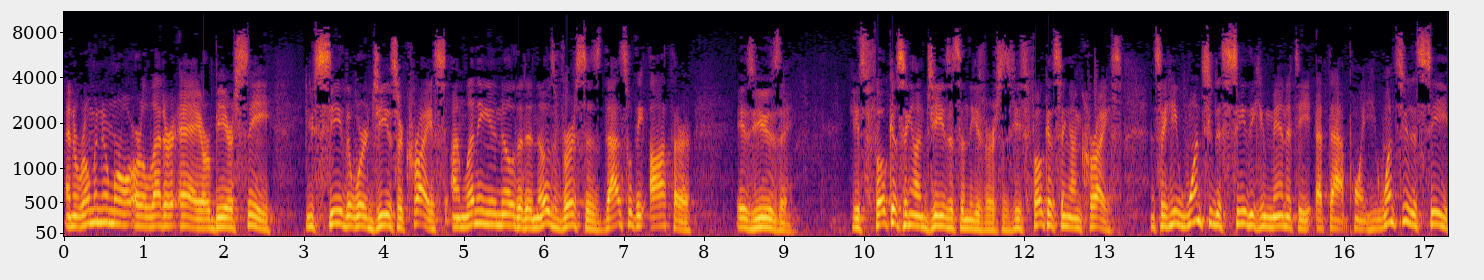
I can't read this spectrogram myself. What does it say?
and a Roman numeral or a letter A or B or C, you see the word Jesus or Christ, I'm letting you know that in those verses, that's what the author is using. He's focusing on Jesus in these verses. He's focusing on Christ. And so he wants you to see the humanity at that point. He wants you to see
